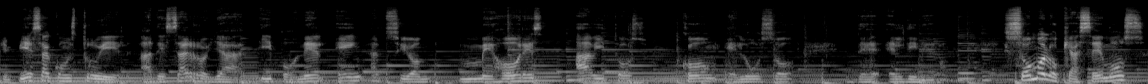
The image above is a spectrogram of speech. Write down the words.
empieza a construir, a desarrollar y poner en acción mejores hábitos con el uso del dinero. Somos lo que hacemos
